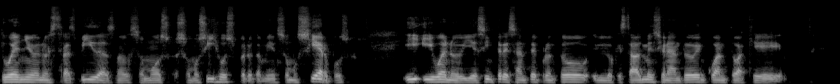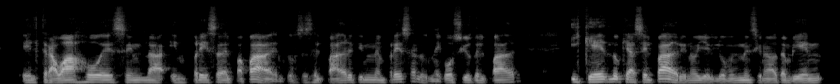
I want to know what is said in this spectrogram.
dueño de nuestras vidas, ¿no? Somos, somos hijos, pero también somos siervos. Y, bueno, y es interesante de pronto lo que estabas mencionando en cuanto a que el trabajo es en la empresa del papá. Entonces el padre tiene una empresa, los negocios del padre, y qué es lo que hace el padre, ¿no? Y lo hemos mencionado también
